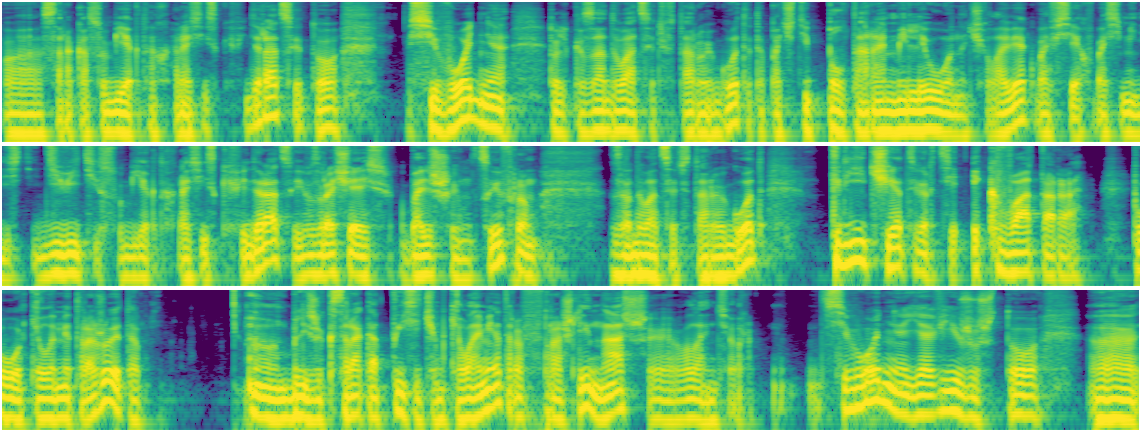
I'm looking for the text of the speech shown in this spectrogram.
в 40 субъектах Российской Федерации, то Сегодня только за 22 год это почти полтора миллиона человек во всех 89 субъектах Российской Федерации. И возвращаясь к большим цифрам, за 22 год три четверти экватора по километражу, это э, ближе к 40 тысячам километров прошли наши волонтеры. Сегодня я вижу, что э,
